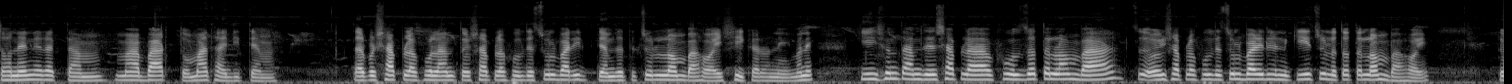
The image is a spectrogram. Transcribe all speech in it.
তখন এনে রাখতাম, মা বাড়তো, মাথায় দিতাম। তারপর শাপলা ফুল আনতো, শাপলা ফুল দিয়ে চুল বাড়ি দিতাম যাতে চুল লম্বা হয় সেই কারণে। মানে কি শুনতাম যে শাপলা ফুল যত লম্বা ওই শাপলা ফুল দিয়ে চুল বাড়ি দিলে নাকি চুল তত লম্বা হয়। তো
